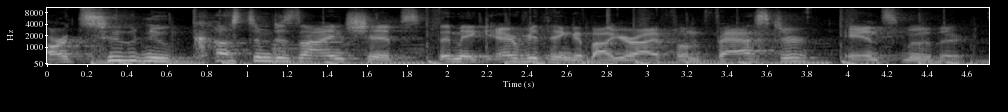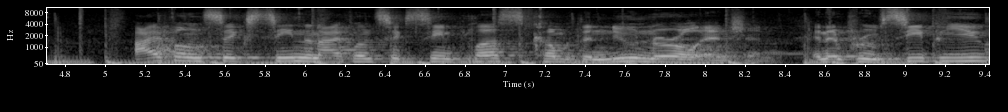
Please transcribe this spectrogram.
are two new custom designed chips that make everything about your iPhone faster and smoother. iPhone 16 and iPhone 16 Plus come with a new neural engine and improved CPU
